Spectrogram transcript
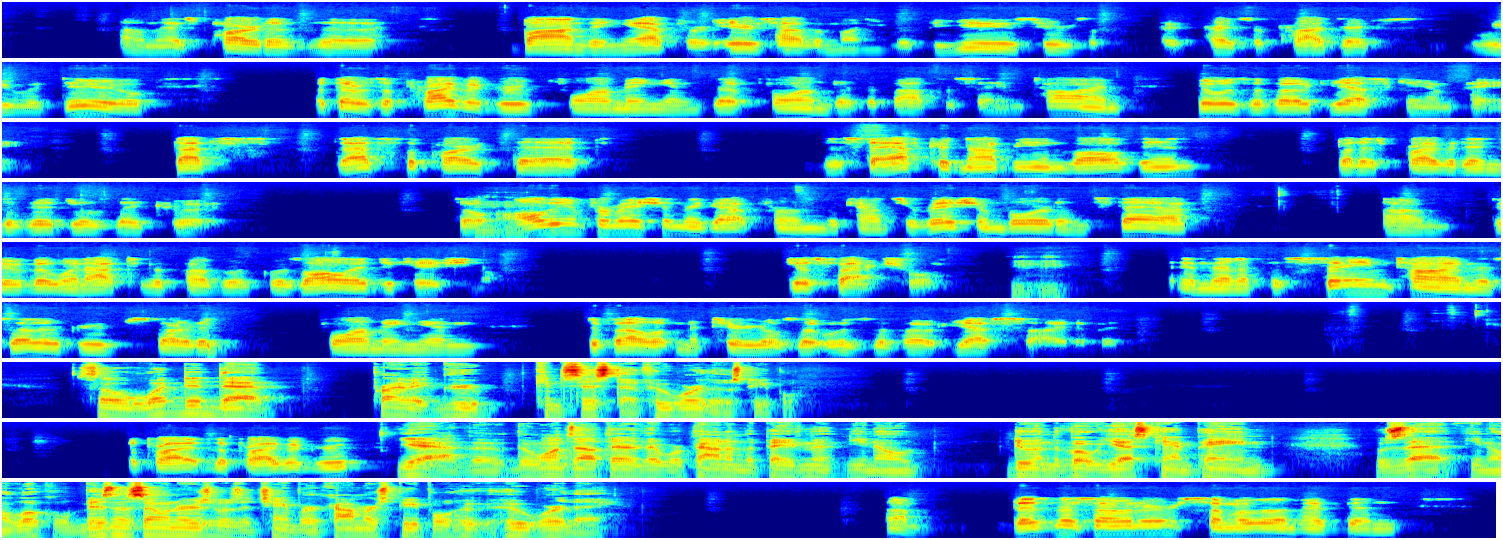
um, as part of the bonding effort. Here's how the money would be used. Here's the types of projects we would do. But there was a private group forming and that formed at about the same time. There was a vote yes campaign. That's that's the part that the staff could not be involved in, but as private individuals they could. So mm-hmm. all the information they got from the conservation board and staff um, that, that, went out to the public was all educational, just factual. Mm-hmm. And then at the same time, this other group started forming and developed materials that was the vote yes side of it. So, what did that private group consist of? Who were those people? The pri- the private group. Yeah, the the ones out there that were pounding the pavement, you know, doing the vote yes campaign. Was that you know local business owners? Was it chamber of commerce people? Who who were they? Um, business owners. Some of them have been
